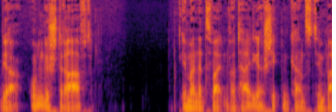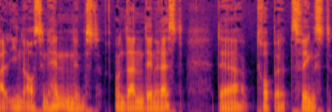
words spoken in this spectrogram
ja, ungestraft immer einen zweiten Verteidiger schicken kannst, den Ball ihn aus den Händen nimmst und dann den Rest der Truppe zwingst,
